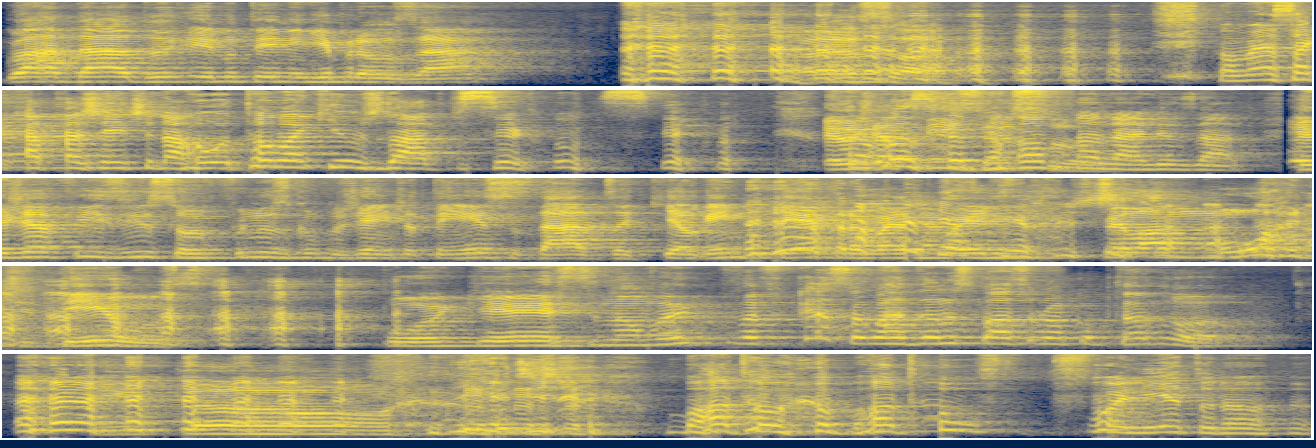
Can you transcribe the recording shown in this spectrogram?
guardado e não tem ninguém para usar. Olha só. Começa a catar gente na rua, toma aqui os dados pra você. você- Eu já você fiz isso. analisada. Eu já fiz isso, eu fui nos grupos, gente, eu tenho esses dados aqui, alguém quer trabalhar com eles, Deus. pelo amor de Deus, porque senão vai, vai ficar só guardando espaço no meu computador. Então, bota, um- bota um folheto no,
